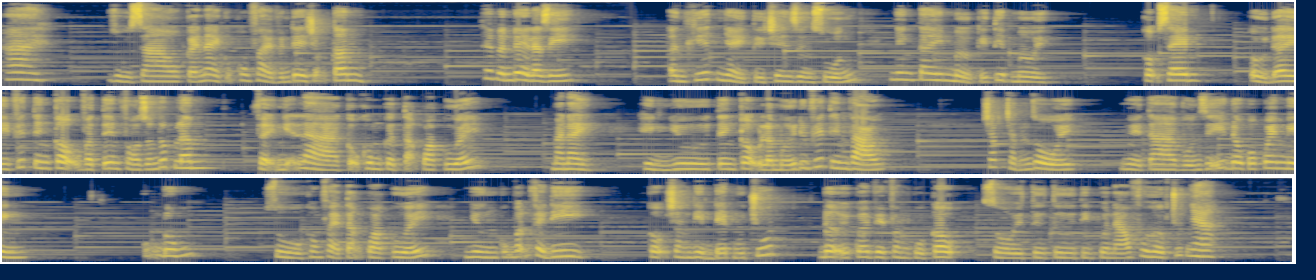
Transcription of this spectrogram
Hai, dù sao, cái này cũng không phải vấn đề trọng tâm. Thế vấn đề là gì? Ân khiết nhảy từ trên giường xuống, nhanh tay mở cái thiệp mời. Cậu xem, ở đây viết tên cậu và tên phó giám đốc lâm. Vậy nghĩa là cậu không cần tặng quà cưới. Mà này, hình như tên cậu là mới được viết thêm vào chắc chắn rồi, người ta vốn dĩ đâu có quen mình. Cũng đúng, dù không phải tặng quà cưới, nhưng cũng vẫn phải đi. Cậu trang điểm đẹp một chút, đợi quay về phòng của cậu, rồi từ từ tìm quần áo phù hợp chút nha.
